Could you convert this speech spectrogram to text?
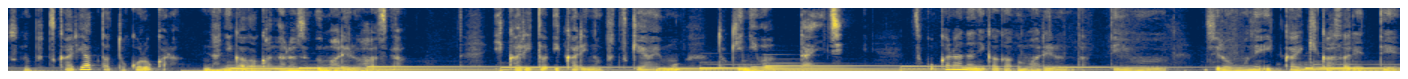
そのぶつかり合ったところから何かが必ず生まれるはずだ。怒りと怒りのぶつけ合いも時には大事。そこから何かが生まれるんだっていう持論をね一回聞かされて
